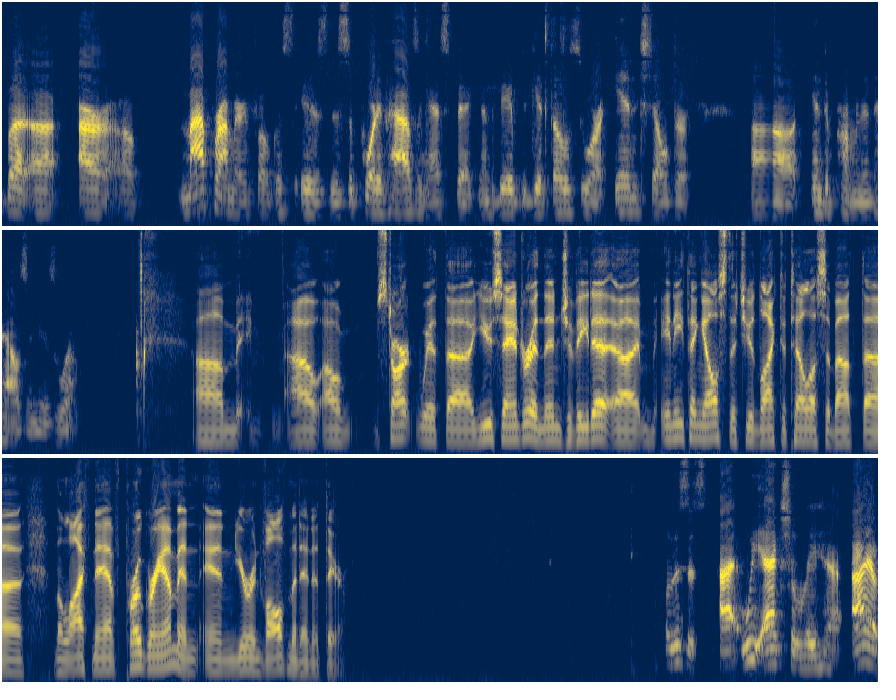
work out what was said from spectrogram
but uh, our uh, my primary focus is the supportive housing aspect and to be able to get those who are in shelter uh, into permanent housing as well. Um, I'll, I'll, start with uh, you, Sandra, and then Javita. Uh, anything else that you'd like to tell us about the, the LifeNav program and, and your involvement in it there? Well, this is I, we actually have, I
